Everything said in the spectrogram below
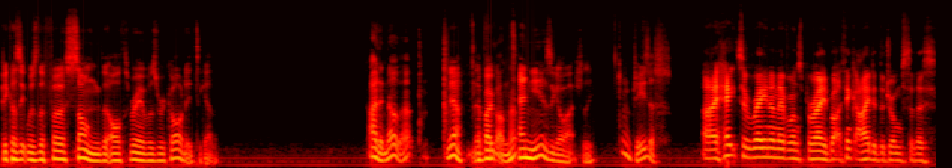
Because it was the first song that all three of us recorded together. I didn't know that. Yeah, forgotten about that. ten years ago, actually. Oh Jesus. I hate to rain on everyone's parade, but I think I did the drums to this,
